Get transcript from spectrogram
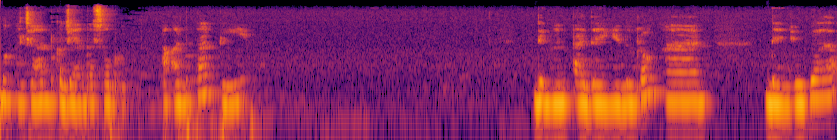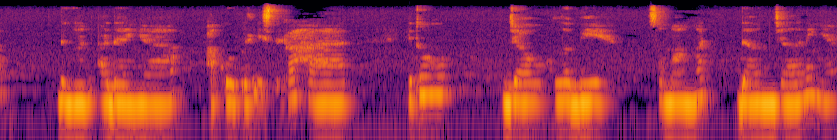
mengerjakan pekerjaan tersebut. Akan tetapi dengan adanya dorongan dan juga dengan adanya aku beristirahat itu jauh lebih semangat dalam menjalaninya.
